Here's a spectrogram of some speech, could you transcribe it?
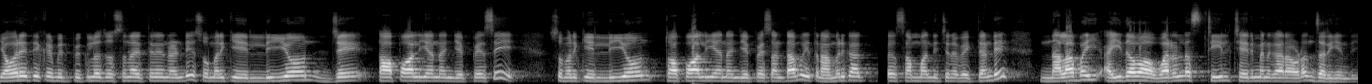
ఎవరైతే ఇక్కడ మీరు పిక్లో చూస్తున్నారో అయితేనేనండి సో మనకి లియోన్ జే టాపాలియన్ అని చెప్పేసి సో మనకి లియోన్ టోపాలియన్ అని చెప్పేసి అంటాము. ఇతను అమెరికాకు సంబంధించిన వ్యక్తి అండి. నలభై ఐదవ వరల్డ్ స్టీల్ చైర్మన్గా రావడం జరిగింది.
